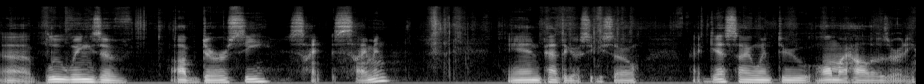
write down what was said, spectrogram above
Uh, Blue Wings of Obduracy, Simon, and Pat the Ghosty. So, I guess I went through all my holos already.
